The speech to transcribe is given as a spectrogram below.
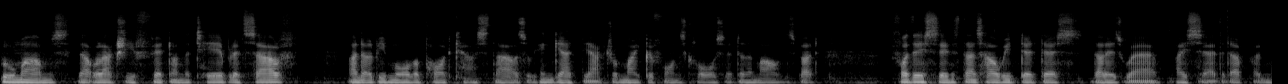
boom arms that will actually fit on the table itself. And it'll be more of a podcast style so we can get the actual microphones closer to the mouths. But for this instance, how we did this, that is where I set it up. And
